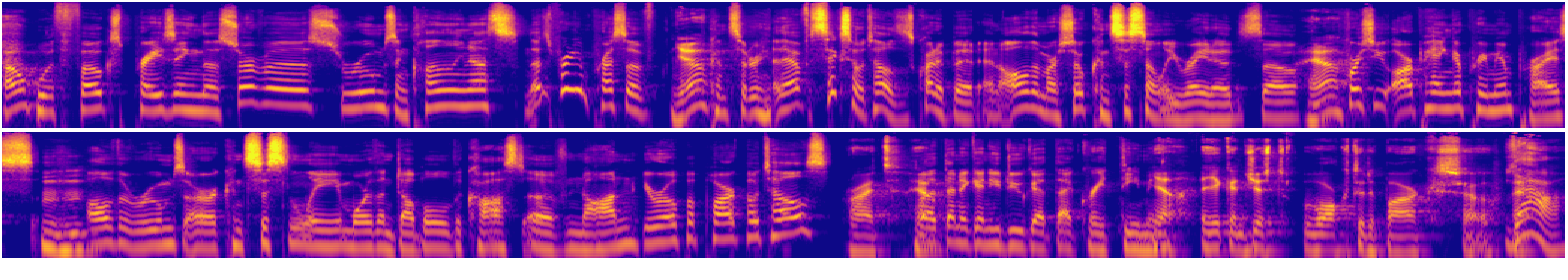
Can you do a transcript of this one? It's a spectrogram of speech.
Oh. with folks praising the service, rooms, and cleanliness. That's pretty impressive Yeah. considering they have six hotels. It's quite a bit, and all of them are so consistently rated. So, Yeah. of course, you are paying a premium price. Mhm. All of the rooms are consistently more than double the cost of non Europa Park hotels. Right. Yeah. But then again, you do get that great theming. yeah. And you can just walk to the park. So Yeah.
